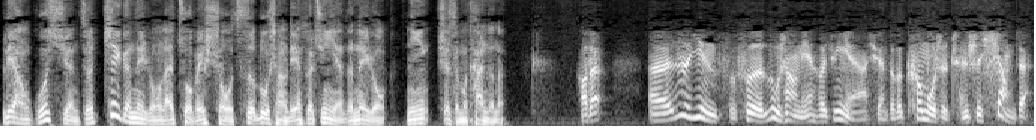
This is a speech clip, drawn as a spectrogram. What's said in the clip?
两国选择这个内容来作为首次陆上联合军演的内容，您是怎么看的呢？好的，呃，日印此次陆上联合军演啊，选择的科目是城市巷战。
